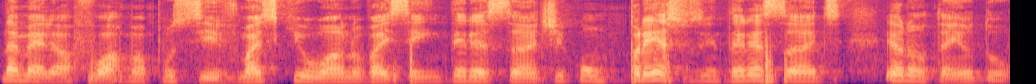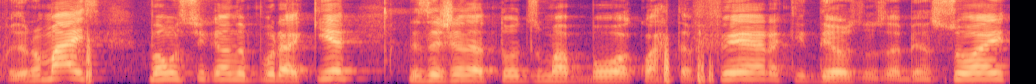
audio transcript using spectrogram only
da melhor forma possível. Mas que o ano vai ser interessante, com preços interessantes, eu não tenho dúvida. No mais, vamos ficando por aqui, desejando a todos uma boa quarta-feira, que Deus nos abençoe,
